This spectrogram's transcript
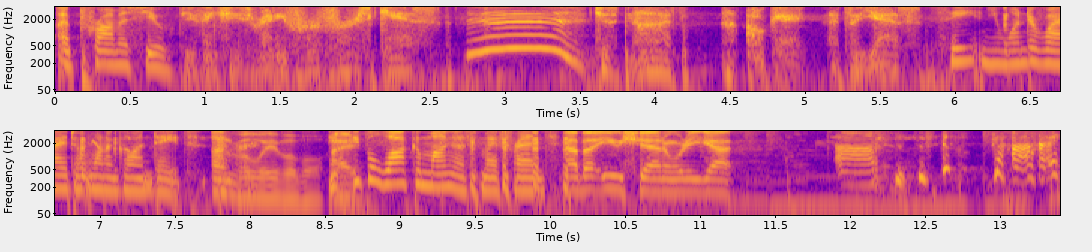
I promise you. Do you think she's ready for her first kiss? Just not. Okay, that's a yes. See, and you wonder why I don't want to go on dates. ever. Unbelievable. These I- people walk among us, my friend. How about you, Shannon? What do you got? um, this guy.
